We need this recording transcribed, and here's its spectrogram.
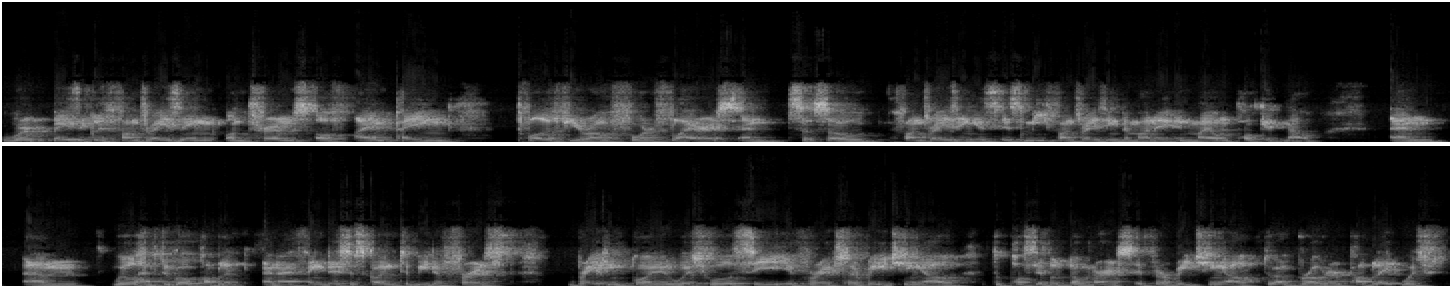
we're basically fundraising on terms of I'm paying 12 euro for flyers. And so, so fundraising is, is me fundraising the money in my own pocket now. And um, we'll have to go public. And I think this is going to be the first breaking point in which we'll see if we're actually reaching out to possible donors, if we're reaching out to a broader public, which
